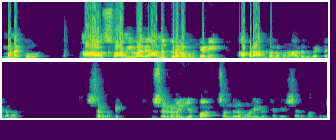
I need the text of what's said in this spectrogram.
మనకు ఆ స్వామివారి అనుగ్రహం ఉంటేనే ఆ ప్రాంతంలో మనం అడుగు పెట్టగలం శరణం శరణమయ్యప్ప చంద్రమౌళి వెంకటేశ్వరమ గురు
